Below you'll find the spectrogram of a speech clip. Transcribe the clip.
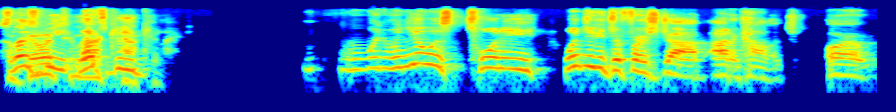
So let's be let's be when, when you was 20, when did you get your first job out of college? Or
